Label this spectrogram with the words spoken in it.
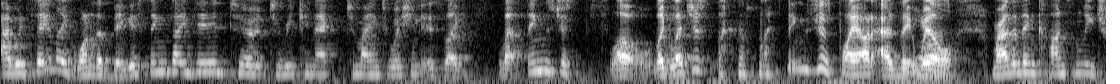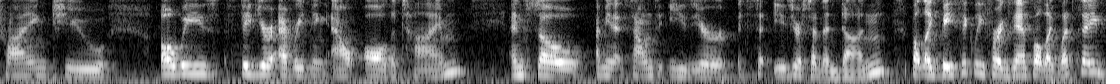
I would say like one of the biggest things I did to to reconnect to my intuition is like let things just flow. Like let just let things just play out as they Yeah. will rather than constantly trying to always figure everything out all the time. And so, I mean, it sounds easier. It's easier said than done. But like, basically, for example, like let's say,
